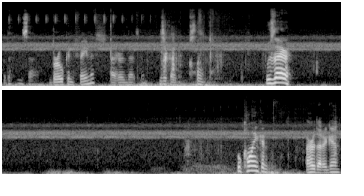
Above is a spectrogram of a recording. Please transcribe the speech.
What the hell is that? Broken famous? I heard that too. It's like a clank. Who's there? Who clanking? I heard that again.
